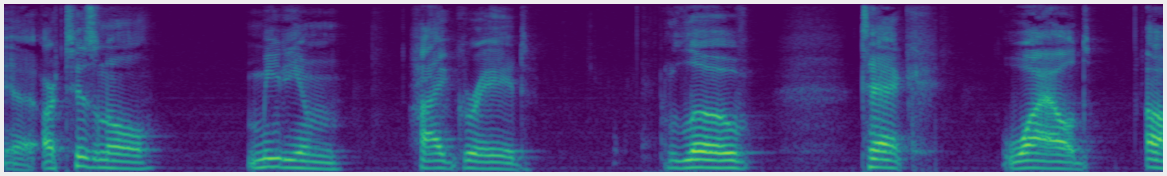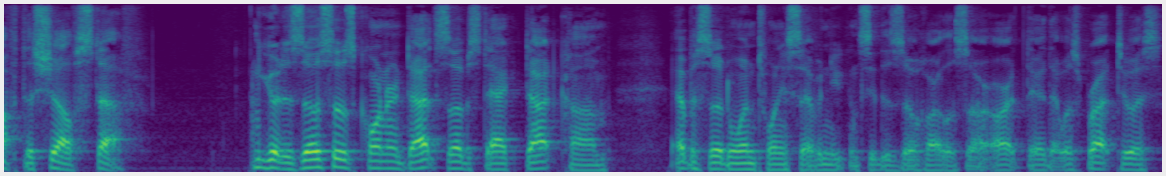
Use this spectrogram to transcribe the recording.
uh, artisanal, medium, high grade, low tech, wild, off the shelf stuff, you go to zososcorner.substack.com, episode 127. You can see the Zohar Lazar art there that was brought to us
